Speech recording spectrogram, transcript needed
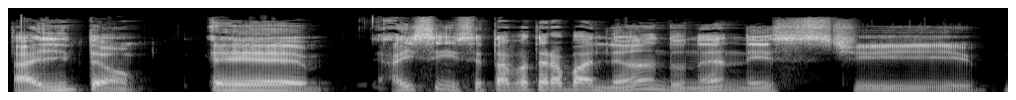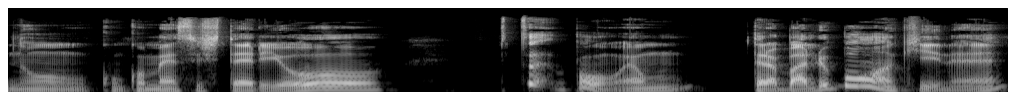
aí então, é, aí sim, você estava trabalhando, né, neste, no, com comércio exterior. Tá, pô, é um trabalho bom aqui, né?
